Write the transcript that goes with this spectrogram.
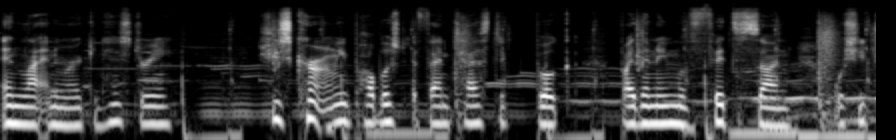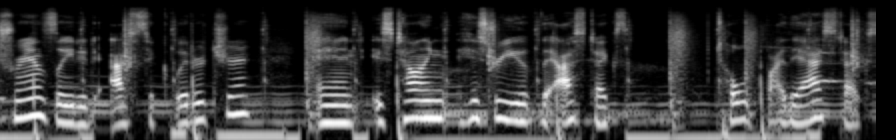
and Latin American history. She's currently published a fantastic book by the name of Fifth Sun, where she translated Aztec literature and is telling history of the Aztecs told by the Aztecs.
